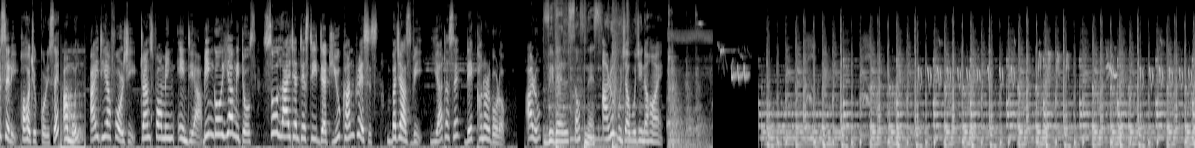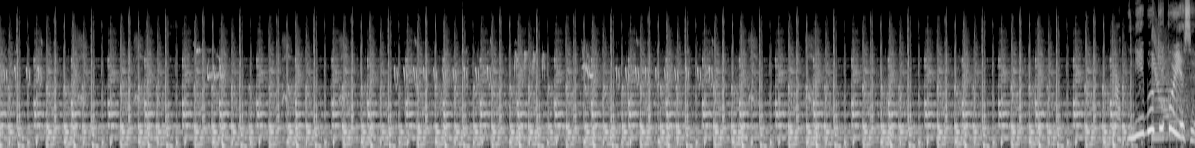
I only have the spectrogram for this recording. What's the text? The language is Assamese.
খিচিৰি সহযোগ কৰিছে Amul idea for the transforming India Bingo Yumitos so' light and tasty that you can resist Bajaj V ইয়াত আছে দেশখনৰ গৌৰৱ। আৰু ভিভেল চফ্টনেছ আৰু বুজাবুজি নহয়। কৰি আছে।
